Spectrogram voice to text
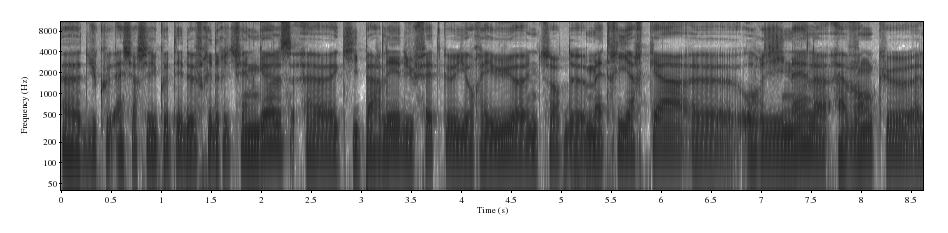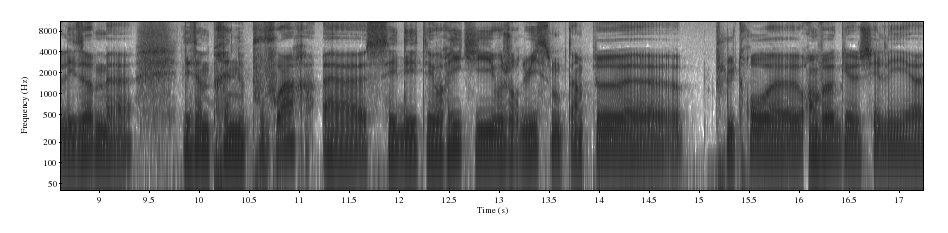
à chercher du côté de Friedrich Engels, qui parlait du fait qu'il y aurait eu une sorte de matriarcat originel avant que les hommes prennent le pouvoir. C'est des théories qui aujourd'hui sont un peu plus trop euh, en vogue chez les, euh,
